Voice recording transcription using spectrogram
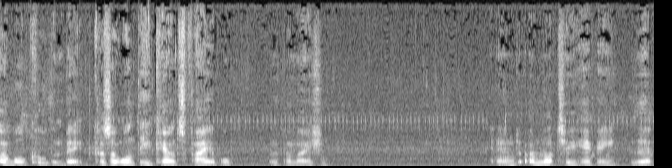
I will call them back because I want the accounts payable information. And I'm not too happy that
